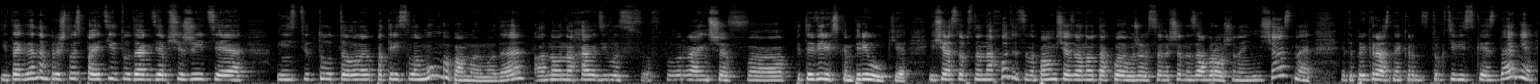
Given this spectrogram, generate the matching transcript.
И тогда нам пришлось пойти туда, где общежитие института Патрис Ламумба, по-моему, да? Оно находилось в, раньше в э, Петервирикском переулке. И сейчас, собственно, находится, но, по-моему, сейчас оно такое уже совершенно заброшенное и несчастное. Это прекрасное конструктивистское здание.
